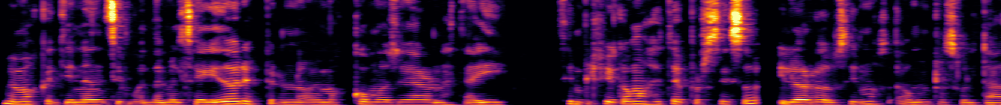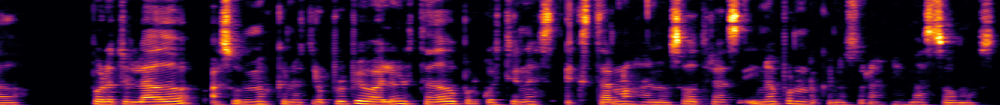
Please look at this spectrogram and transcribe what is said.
Vemos que tienen 50.000 seguidores, pero no vemos cómo llegaron hasta ahí. Simplificamos este proceso y lo reducimos a un resultado. Por otro lado, asumimos que nuestro propio valor está dado por cuestiones externas a nosotras y no por lo que nosotras mismas somos.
